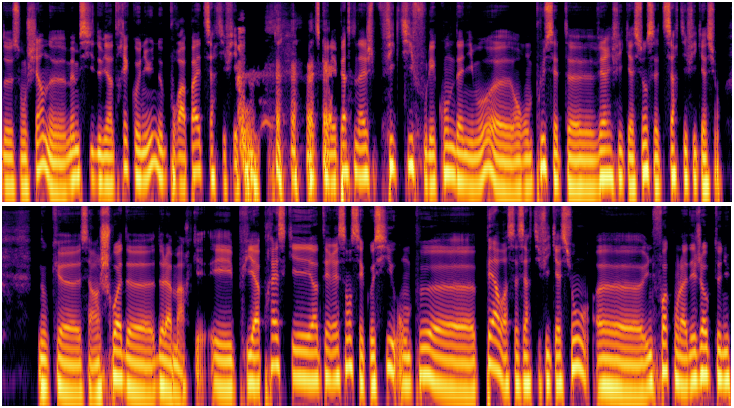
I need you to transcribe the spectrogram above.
de son chien, ne, même s'il devient très connu, ne pourra pas être certifié parce que les personnages fictifs ou les comptes d'animaux auront plus cette vérification, cette certification. Donc euh, c'est un choix de, de la marque. Et puis après, ce qui est intéressant, c'est qu'aussi on peut euh, perdre sa certification euh, une fois qu'on l'a déjà obtenue.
